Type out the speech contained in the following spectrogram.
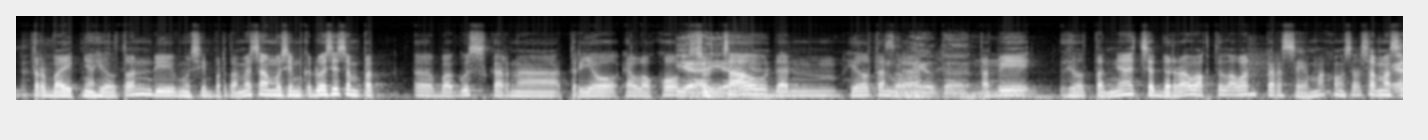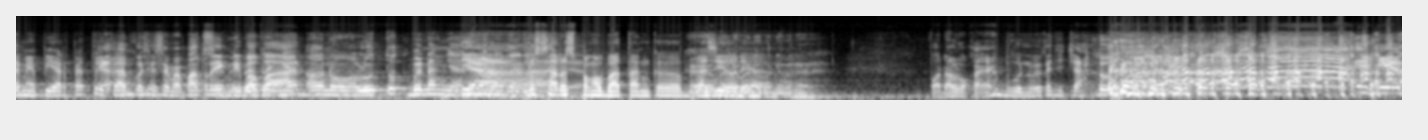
terbaiknya Hilton di musim pertama sama musim kedua sih sempat eh, bagus karena trio Eloko, Iya, Sucau iya, iya. dan Hilton Sama kan Hilton. tapi Hiltonnya cedera waktu lawan Persema kalau salah sama Semi Pierre Patrick Ya, kan aku sih sama Patrick Semi di. Patrick, Oh no, lutut benangnya. Iya, Ya, terus harus pengobatan ke Brazil dia. Bener, bener, bener. Padahal mau kayak bun we ka Cicau. Ingin.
